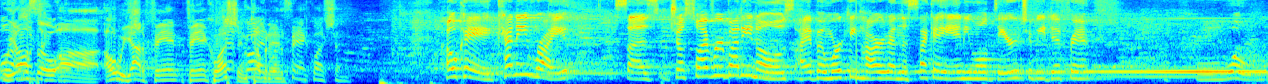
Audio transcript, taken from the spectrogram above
Hold we on one also uh, oh we got a fan fan question yeah, go coming ahead in. a fan question. Okay, Kenny Wright says, just so everybody knows, I've been working hard on the second annual Dare to Be Different. Whoa.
